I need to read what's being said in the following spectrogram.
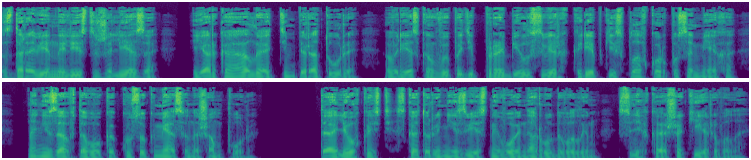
Здоровенный лист железа, ярко-алый от температуры, в резком выпаде пробил сверхкрепкий сплав корпуса меха, нанизав того, как кусок мяса на шампур. Та легкость, с которой неизвестный воин орудовал им, слегка шокировала.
